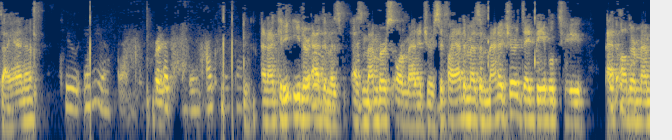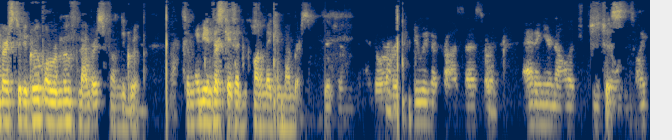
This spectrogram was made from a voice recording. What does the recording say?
Diana, to any of them. Right. I can make that. and I could either add them as, as members or managers. If I add them as a manager, they'd be able to add other members to the group or remove members from the group. So maybe in this case, I just want to make them members. or reviewing a process or adding your knowledge to Just- just like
